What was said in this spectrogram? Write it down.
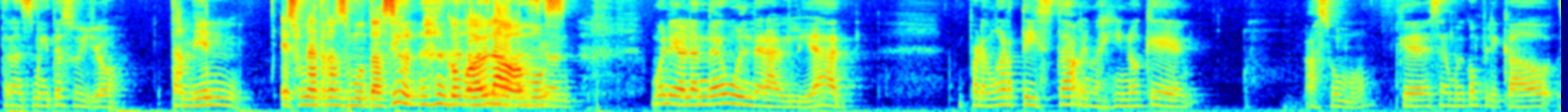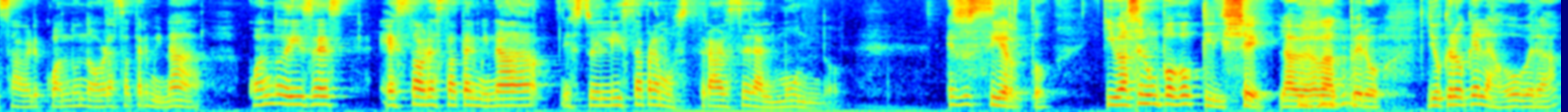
Transmite su yo. También es una transmutación, como hablábamos. Bueno, y hablando de vulnerabilidad, para un artista me imagino que, asumo, que debe ser muy complicado saber cuándo una obra está terminada. Cuando dices, esta obra está terminada y estoy lista para mostrársela al mundo. Eso es cierto. Y va a ser un poco cliché, la verdad, pero yo creo que la obra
